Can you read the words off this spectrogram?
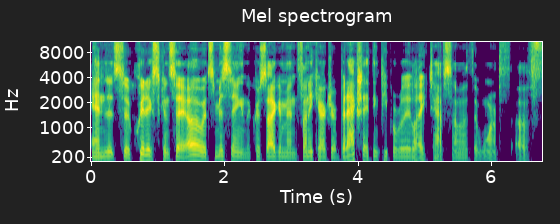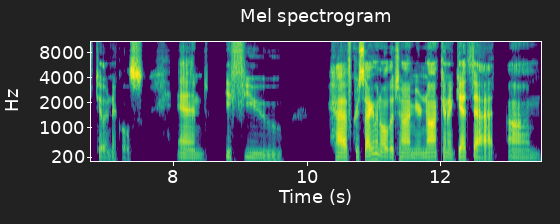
And that, so critics can say, oh, it's missing the Chris Eigeman funny character. But actually, I think people really like to have some of the warmth of Taylor Nichols. And if you have Chris Eigeman all the time, you're not going to get that. Um,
